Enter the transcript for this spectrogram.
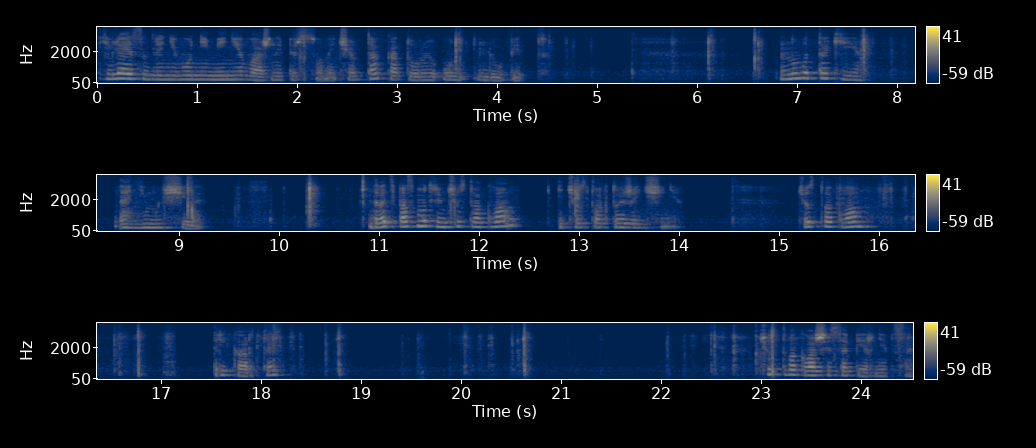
является для него не менее важной персоной, чем та, которую он любит. Ну, вот такие они мужчины. Давайте посмотрим чувства к вам и чувства к той женщине. Чувства к вам. Три карты. Чувства к вашей сопернице.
